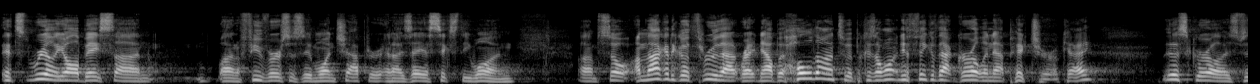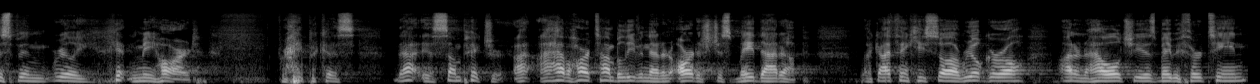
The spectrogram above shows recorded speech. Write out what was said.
it's really all based on, on a few verses in one chapter in Isaiah 61. Um, so I'm not going to go through that right now, but hold on to it because I want you to think of that girl in that picture, okay? This girl has just been really hitting me hard, right? Because that is some picture. I, I have a hard time believing that an artist just made that up. Like I think he saw a real girl, I don't know how old she is, maybe 13,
